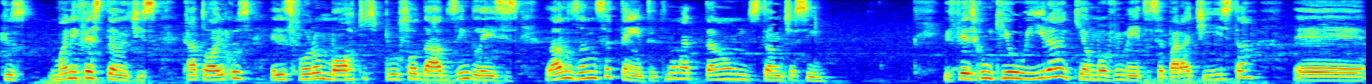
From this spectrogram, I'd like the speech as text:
que os manifestantes católicos eles foram mortos por soldados ingleses lá nos anos 70, então não é tão distante assim. E fez com que o IRA, que é um movimento separatista, é,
